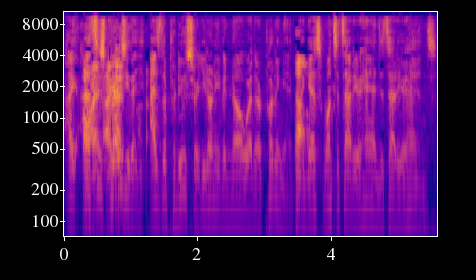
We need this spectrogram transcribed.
I, oh, that's Oh, I- just I crazy had- that as the producer, you don't even know where they're putting it. But I guess once it's out of your hands, it's out of your hands.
